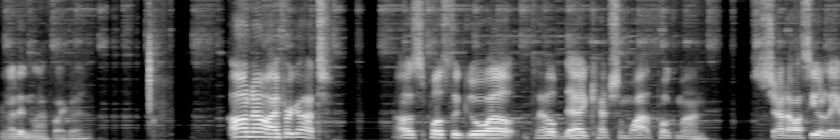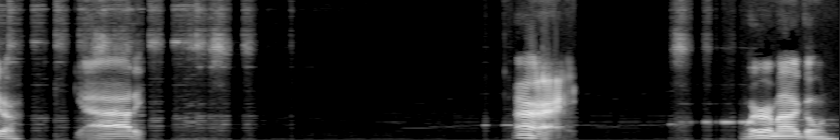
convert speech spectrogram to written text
didn't laugh like that. Oh no, I forgot. I was supposed to go out to help Dad catch some wild Pokemon. Shadow, I'll see you later. Got it. Alright. Where am I going?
